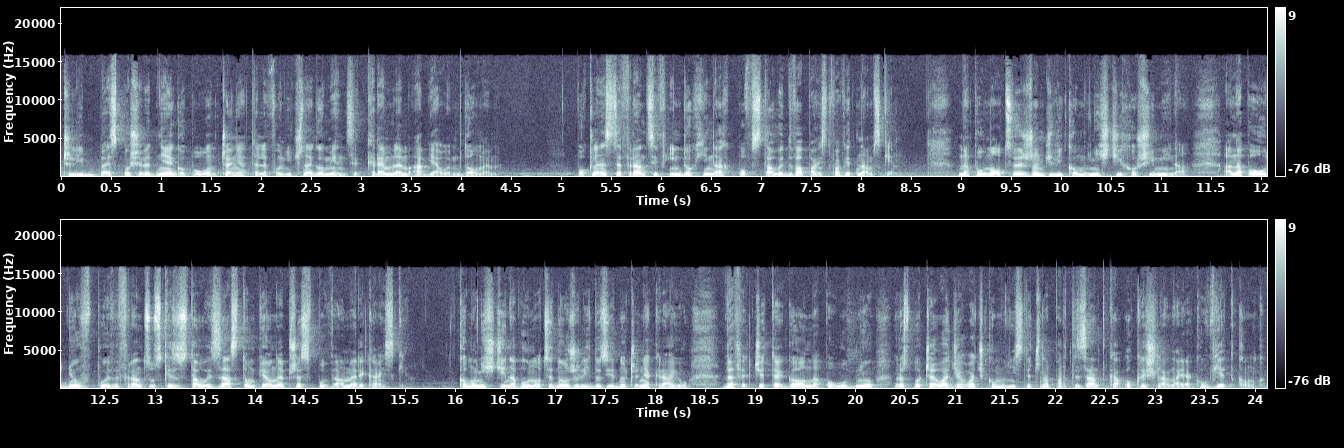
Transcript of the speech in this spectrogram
czyli bezpośredniego połączenia telefonicznego między Kremlem a Białym Domem. Po klęsce Francji w Indochinach powstały dwa państwa wietnamskie. Na północy rządzili komuniści Ho Chi a na południu wpływy francuskie zostały zastąpione przez wpływy amerykańskie. Komuniści na północy dążyli do zjednoczenia kraju. W efekcie tego na południu rozpoczęła działać komunistyczna partyzantka określana jako Wietkong.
